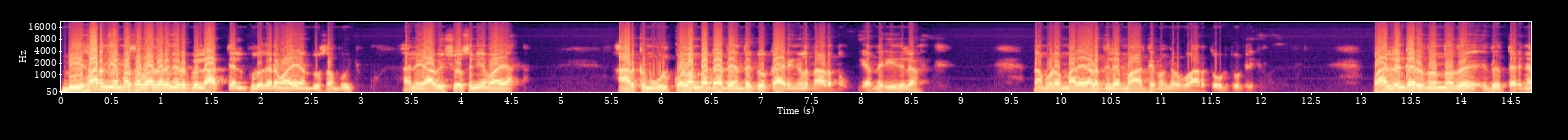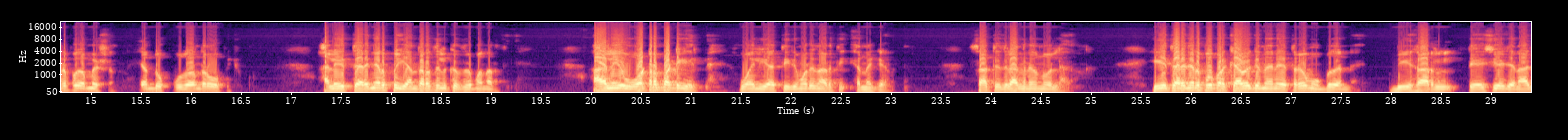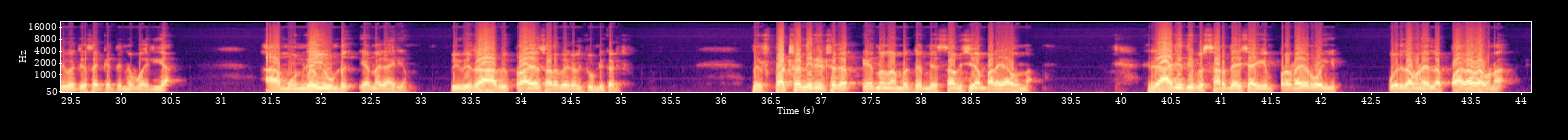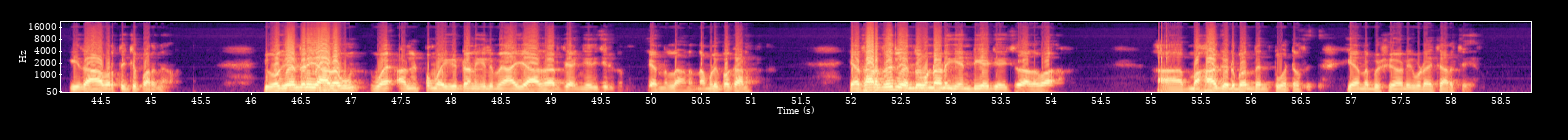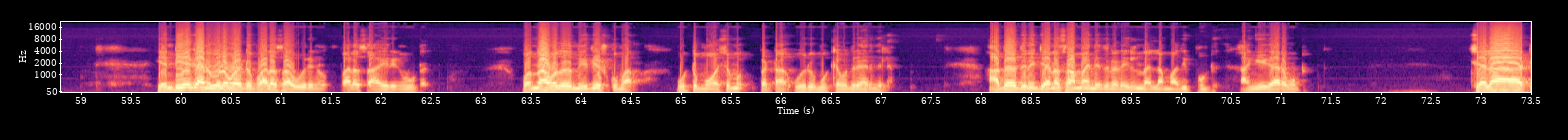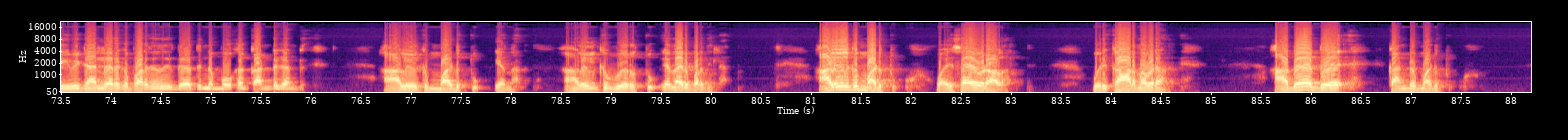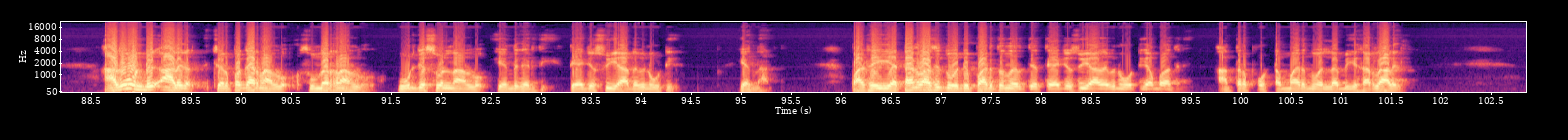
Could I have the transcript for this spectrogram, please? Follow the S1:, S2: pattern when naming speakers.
S1: ബീഹാർ നിയമസഭാ തെരഞ്ഞെടുപ്പിൽ അത്യത്ഭുതകരമായ എന്തോ സംഭവിച്ചു അല്ലെങ്കിൽ അവിശ്വസനീയമായ ആർക്കും ഉൾക്കൊള്ളാൻ പറ്റാത്ത എന്തൊക്കെയോ കാര്യങ്ങൾ നടന്നു എന്ന രീതിയിലാണ് നമ്മുടെ മലയാളത്തിലെ മാധ്യമങ്ങൾ വാർത്ത കൊടുത്തുകൊണ്ടിരിക്കുന്നത്. പലരും കരുതുന്നത് ഇത് തെരഞ്ഞെടുപ്പ് കമ്മീഷൻ എന്തോ കുതന്ത്രം ഒപ്പിച്ചു. അല്ലെങ്കിൽ തെരഞ്ഞെടുപ്പ് യന്ത്രത്തിൽ കൃത്രിമം നടത്തി. അല്ലെങ്കിൽ വോട്ടർ പട്ടികയിൽ വലിയ തിരിമറി നടത്തി എന്നൊക്കെയാണ്. സത്യത്തിൽ അങ്ങനെയൊന്നുമല്ല. ഈ തെരഞ്ഞെടുപ്പ് പ്രഖ്യാപിക്കുന്നതിന് എത്രയോ മുമ്പ് തന്നെ ബീഹാറിൽ ദേശീയ ജനാധിപത്യ സഖ്യത്തിന് വലിയ മുൻകൈയുണ്ട് എന്ന കാര്യം വിവിധ അഭിപ്രായ സർവേകൾ ചൂണ്ടിക്കാണിച്ചു. നിഷ്പക്ഷ നിരീക്ഷകർ എന്ന് നമുക്ക് നിസ്സംശയം പറയാവുന്ന രാജ്ദീപ് സർദേശായും പ്രണയ് റോയും ഒരു തവണയല്ല പലതവണ ഇത് ആവർത്തിച്ച് പറഞ്ഞാണ് യോഗേന്ദ്ര യാദവും അല്പം വൈകിട്ടാണെങ്കിലും ആ യാഥാർത്ഥ്യം അംഗീകരിച്ചിരിക്കുന്നു എന്നുള്ളതാണ് നമ്മളിപ്പോൾ കാണുന്നത്. യഥാർത്ഥത്തിൽ എന്തുകൊണ്ടാണ് എൻ ഡി എ ജയിച്ചത് അഥവാ മഹാഗഠബന്ധൻ തോറ്റത് എന്ന വിഷയമാണ് ഇവിടെ ചർച്ച ചെയ്യുന്നത്. എൻ ഡി എക്ക് അനുകൂലമായിട്ട് പല സൗകര്യങ്ങളും പല സാഹചര്യങ്ങളും ഉണ്ട്. ഒന്നാമത് നിതീഷ് കുമാർ ഒട്ടും മോശപ്പെട്ട ഒരു മുഖ്യമന്ത്രി ആയിരുന്നില്ല. അദ്ദേഹത്തിന് ജനസാമാന്യത്തിനിടയിൽ നല്ല മതിപ്പുണ്ട് അംഗീകാരമുണ്ട്. ചില ടി വി ചാനലുകാരൊക്കെ പറഞ്ഞത് ഇദ്ദേഹത്തിന്റെ മുഖം കണ്ട് കണ്ട് ആളുകൾക്ക് മടുത്തു എന്നാണ്. ആളുകൾക്ക് വെറുത്തു എന്നാരും പറഞ്ഞില്ല. ആളുകൾക്ക് മടുത്തു. വയസ്സായ ഒരാളാണ്. ഒരു കാരണവരാണ്. അദ്ദേഹത്തെ കണ്ട് മടുത്തു. അതുകൊണ്ട് ആളുകൾ ചെറുപ്പക്കാരനാണല്ലോ സുന്ദരനാണല്ലോ ഊർജസ്വലനാണല്ലോ എന്ന് കരുതി തേജസ്വി യാദവിന് വോട്ട് എന്നാണ്. പക്ഷേ ഈ എട്ടാം ക്ലാസ്സിൽ തോറ്റ് പഠിത്തം നിർത്തിയ തേജസ്വി യാദവിന് വോട്ട് ചെയ്യാൻ പാകത്തിന് അത്ര പൊട്ടന്മാരൊന്നും അല്ല ബീഹാറിലെ ആളുകൾ.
